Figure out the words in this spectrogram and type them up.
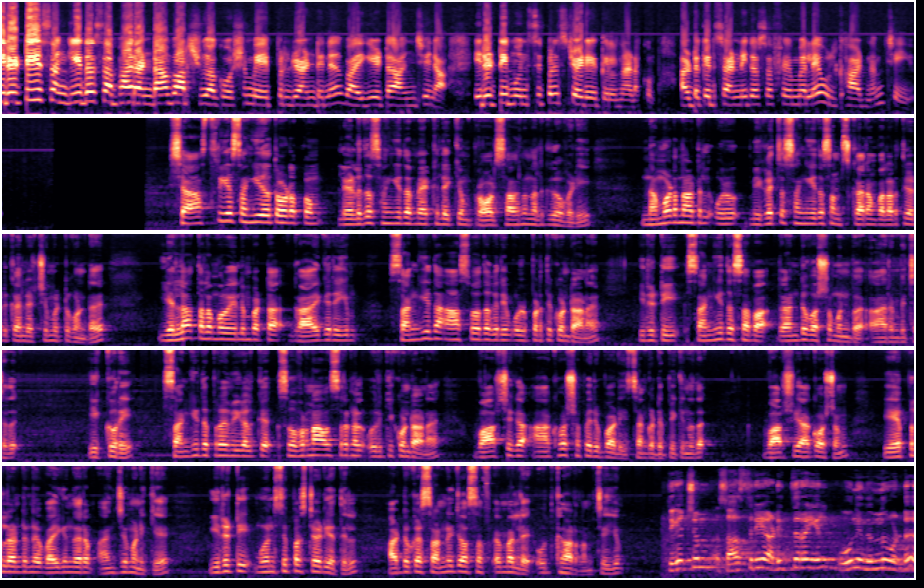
ഇരട്ടി സംഗീത സഭ രണ്ടാം വാർഷികാഘോഷം ഏപ്രിൽ രണ്ടിന് വൈകിട്ട് അഞ്ചിന് ഇരട്ടി മുനിസിപ്പൽ സ്റ്റേഡിയത്തിൽ നടക്കും. Advocate Sunny Joseph M L A ഉദ്ഘാടനം ചെയ്യും. ശാസ്ത്രീയ സംഗീതത്തോടൊപ്പം ലളിത സംഗീത മേഖലയ്ക്കും പ്രോത്സാഹനം നൽകുക വഴി നമ്മുടെ നാട്ടിൽ ഒരു മികച്ച സംഗീത സംസ്കാരം വളർത്തിയെടുക്കാൻ ലക്ഷ്യമിട്ടുകൊണ്ട് എല്ലാ തലമുറയിലും പെട്ട ഗായകരെയും സംഗീത ആസ്വാദകരെയും ഉൾപ്പെടുത്തിക്കൊണ്ടാണ് ഇരട്ടി സംഗീത സഭ രണ്ടു വർഷം മുൻപ് ആരംഭിച്ചത്. ഇക്കുറി സംഗീതപ്രേമികൾക്ക് സുവർണാവസരങ്ങൾ ഒരുക്കിക്കൊണ്ടാണ് വാർഷിക ആഘോഷ പരിപാടി സംഘടിപ്പിക്കുന്നത്. വാർഷികാഘോഷം ഏപ്രിൽ രണ്ടിന് വൈകുന്നേരം അഞ്ച് മണിക്ക് ഇരിട്ടി മുനിസിപ്പൽ സ്റ്റേഡിയത്തിൽ advocate Sunny Joseph M L A ഉദ്ഘാടനം ചെയ്യും. തികച്ചും ശാസ്ത്രീയ അടിത്തറയിൽ ഊന്നി നിന്നുകൊണ്ട്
